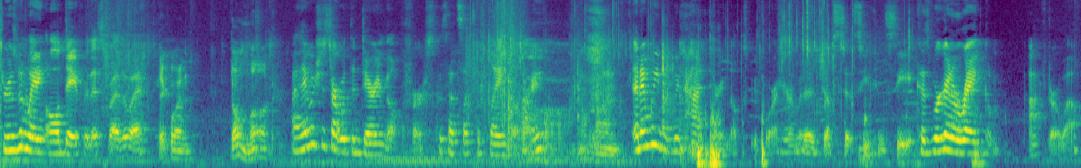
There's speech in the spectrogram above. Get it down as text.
Drew's been waiting all day for this by the way. Pick one. Don't look. I think we should start with the dairy milk first, because that's like the plain one, right? Oh, no fun. And then we've we've had dairy milks before. Here, I'm gonna adjust it so you can see, because we're gonna rank them after a while.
